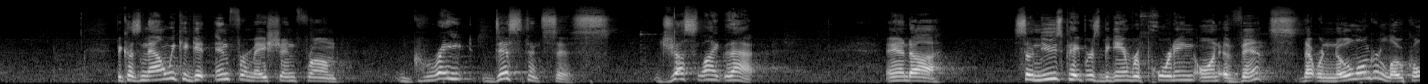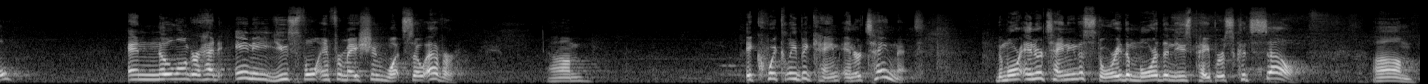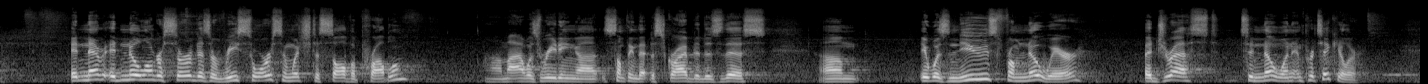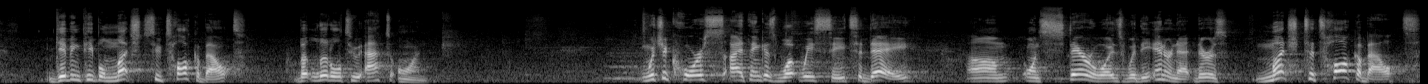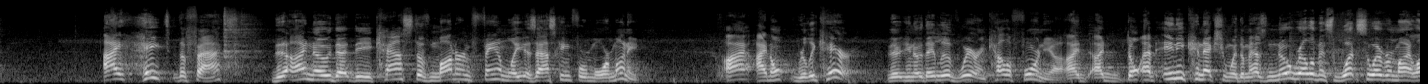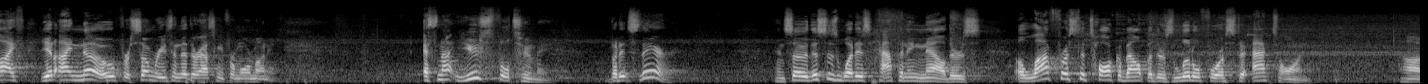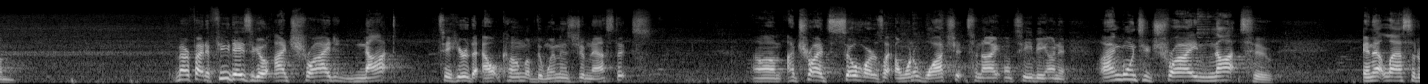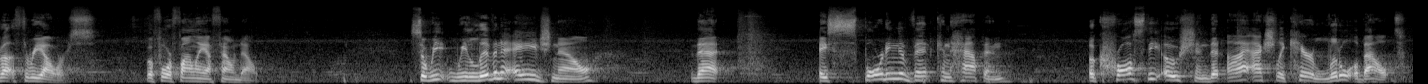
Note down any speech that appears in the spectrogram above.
Because now we could get information from great distances, just like that. And uh, so newspapers began reporting on events that were no longer local and no longer had any useful information whatsoever. Um, it quickly became entertainment. The more entertaining the story, the more the newspapers could sell. Um, it, never, it no longer served as a resource in which to solve a problem. Um, I was reading uh, something that described it as this um, it was news from nowhere addressed to no one in particular, giving people much to talk about, but little to act on. Which, of course, I think is what we see today um, on steroids with the internet. There's much to talk about. I hate the fact that I know that the cast of Modern Family is asking for more money. I, I don't really care. They're, you know, they live where? In California. I, I don't have any connection with them. It has no relevance whatsoever in my life, yet I know for some reason that they're asking for more money. It's not useful to me, but it's there. And so this is what is happening now. There's a lot for us to talk about, but there's little for us to act on. Um, matter of fact, a few days ago, I tried not to hear the outcome of the women's gymnastics. Um, I tried so hard. I was like, I want to watch it tonight on TV. I'm going to try not to. And that lasted about three hours before finally I found out. So we, we live in an age now that a sporting event can happen across the ocean that I actually care little about,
